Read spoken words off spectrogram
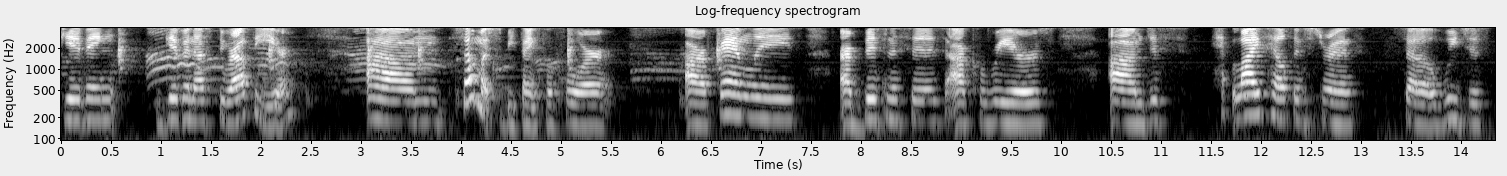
given given us throughout the year. Um, so much to be thankful for our families, our businesses, our careers, um, just life, health, and strength. So we just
